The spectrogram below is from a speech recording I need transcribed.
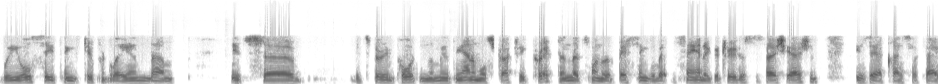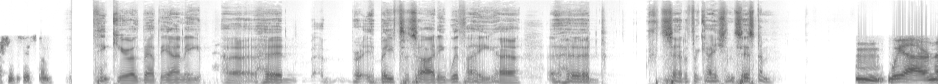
we all see things differently, and um, it's uh, it's very important. I mean, the animal structure is correct, and that's one of the best things about the Santa Association is our classification system. I think you're about the only uh, herd beef society with a, uh, a herd certification system. Mm, we are, and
